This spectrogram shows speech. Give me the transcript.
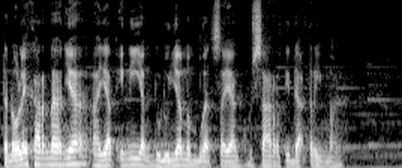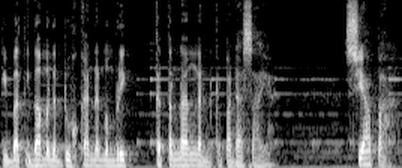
dan oleh karenanya ayat ini yang dulunya membuat saya gusar tidak terima tiba-tiba meneduhkan dan memberi ketenangan kepada saya. Siapa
